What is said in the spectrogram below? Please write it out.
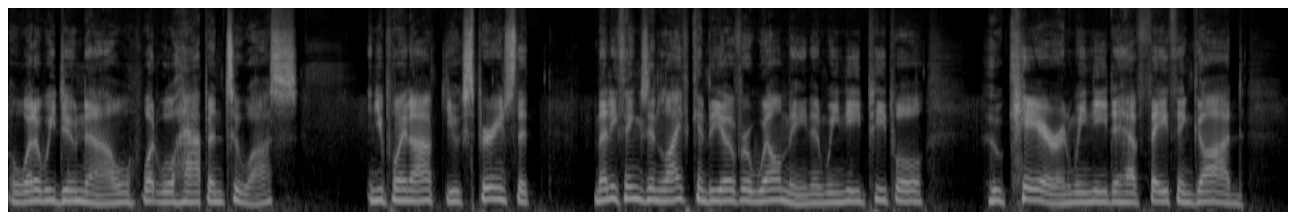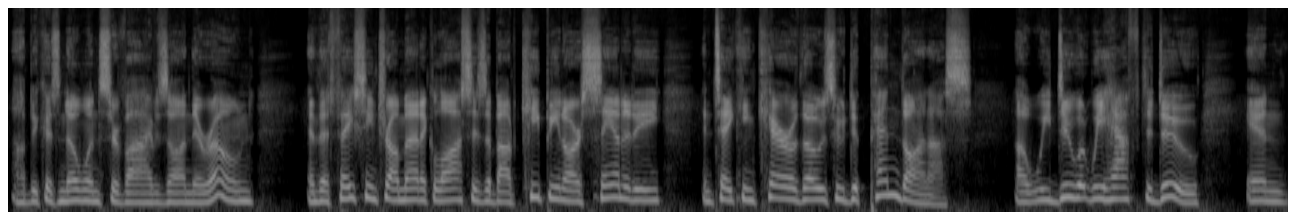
What do we do now? What will happen to us? And you point out you experienced that many things in life can be overwhelming, and we need people who care, and we need to have faith in God uh, because no one survives on their own, and that facing traumatic loss is about keeping our sanity and taking care of those who depend on us. Uh, we do what we have to do, and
